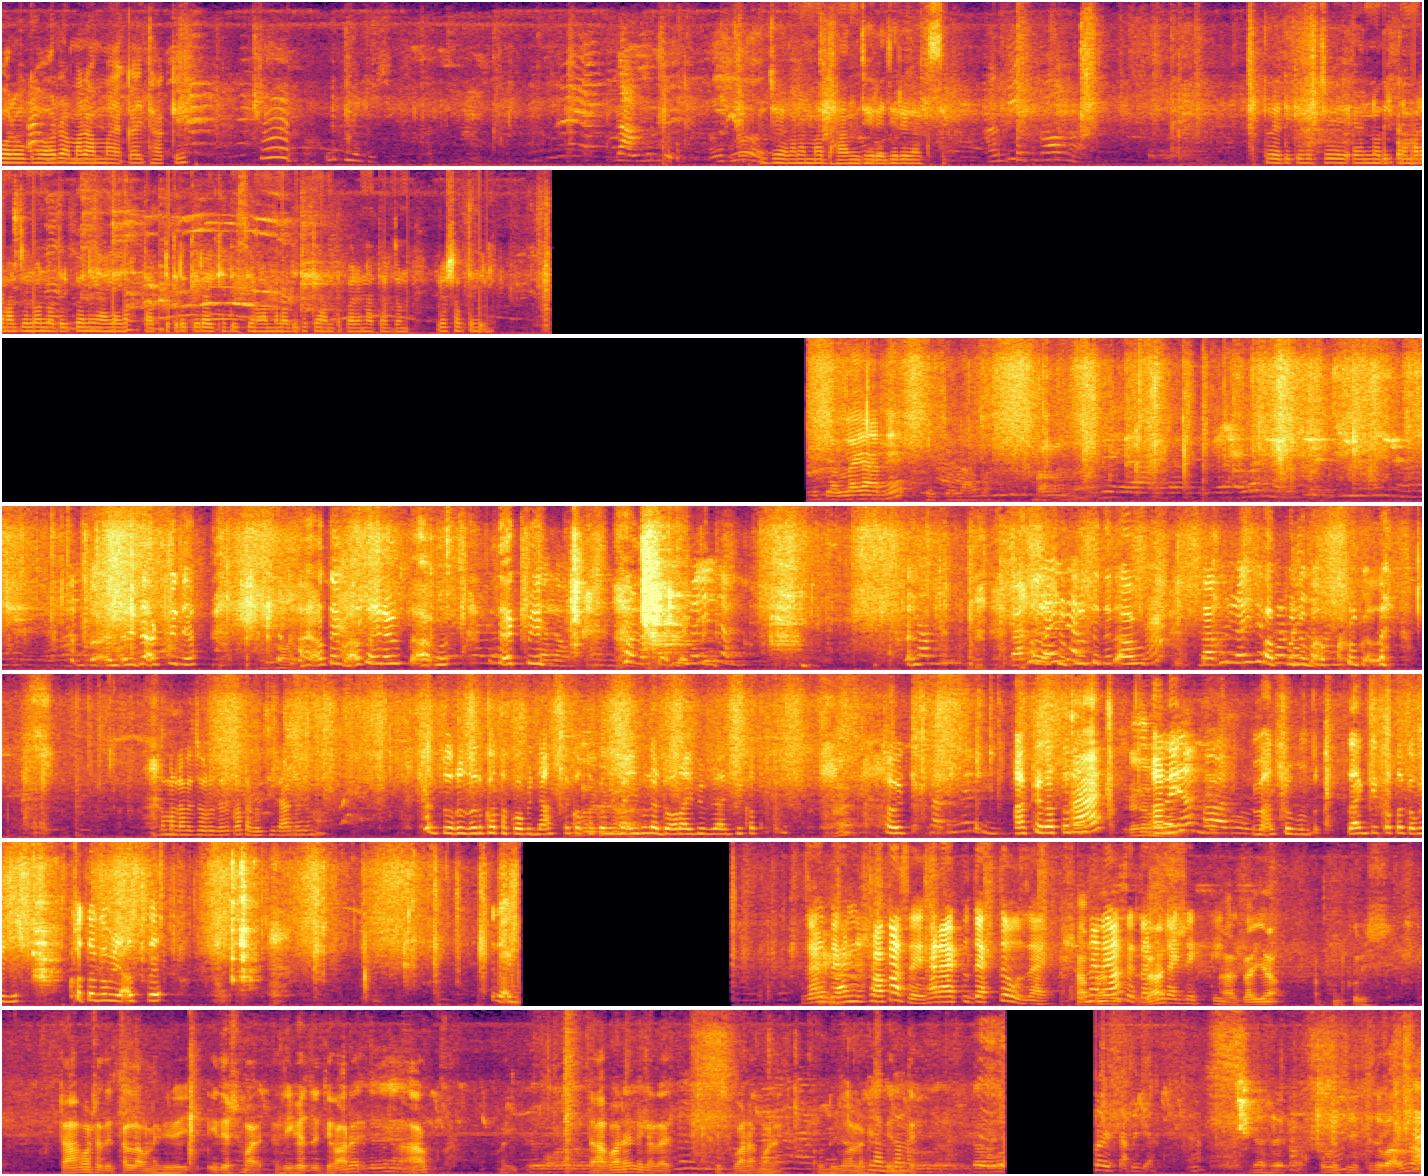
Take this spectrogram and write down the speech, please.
বড় ঘর, আমার আম্মা একাই থাকে। যে আমার আম্মা ধান ঝেড়ে ঝেড়ে রাখছে। তো এদিকে হচ্ছে নদীর পানি, আমার আমার জন্য নদীর পানি আয় তার ডেকে ডেকে রেখে দিয়েছি। আমার আম্মা নদী থেকে আনতে পারে না, তার জন্য। এরা সব দিন রাখবি না। হাতে বাসায় রাখতাম দেখবি। গেলেন তোমার লাগে জোরে জোরে কথা বলছি রাগ হইও না। জোরে জোরে কথা কবি না আস্তে কথা কবি না এইগুলো ডরাইবি রাখবি কথা আখেরা আনি মাংস বন্ধু। কবি যাই শখ আছে। হ্যাঁ একটু দেখতেও যায়। ওখানে আছে তাই যাই দেখতে। আর যাইয়া ফোন করিস। টাকা পয়সা দিতে পারলাম না ফিরে ঈদের সময় রিফের দিতে পারে আর ওই চা পারে লেগে কিছু পারা দুজন লাগে লাগতো না। কিনতে পরিস্থিতি তো ভালো না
